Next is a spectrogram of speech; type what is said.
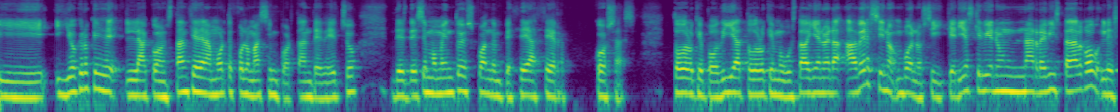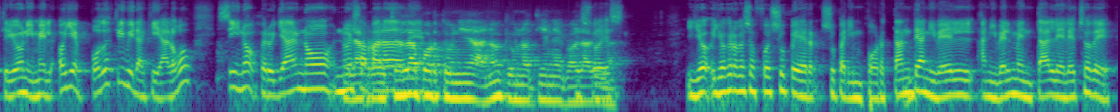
y, yo creo que la constancia de la muerte fue lo más importante. De hecho, desde ese momento es cuando empecé a hacer cosas. Todo lo que podía, todo lo que me gustaba, ya no era, a ver si no, bueno, si quería escribir en una revista algo, le escribía un email. Oye, ¿puedo escribir aquí algo? Sí, no, pero ya no, no es aprovechar la oportunidad ¿no? que uno tiene con la vida. Es. Y yo, yo creo que eso fue súper súper importante a nivel, a nivel mental, el hecho de,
